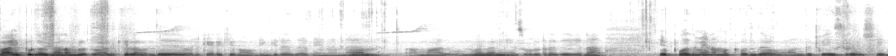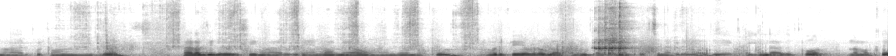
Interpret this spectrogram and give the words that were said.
வாய்ப்புகள் தான் நம்மளுக்கு வாழ்க்கையில் வந்து ஒரு கிடைக்கணும் அப்படிங்கிறது அப்படின்னோடனே ஆமாம் அது உண்மை தான் நீங்கள் சொல்கிறது ஏன்னா எப்போதுமே நமக்கு வந்து அவங்க வந்து பேசுகிற விஷயங்களாக இருக்கட்டும் இல்லை நடந்துக்கிற விஷயங்களாக இருக்கட்டும் எல்லாமே அவங்க வந்து நமக்கு ஒரு ஃபேவரபுளாக பண்ணிட்டாங்கன்னா பிரச்சனை கிடையாது. அப்படி இல்லாதப்போ நமக்கு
